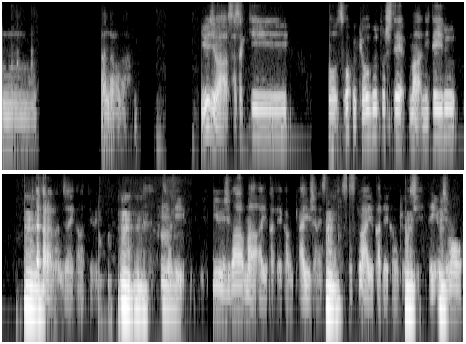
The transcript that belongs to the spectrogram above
うーん、なんだろうな。ユージは佐々木とすごく境遇として、まあ似ている、うん。だからなんじゃないかなっていうふうに。うん。つまり、ユージは、まあ、ああいう家庭環境、ああいうじゃないですか、うん。鈴木はああいう家庭環境だし、で、ユージも、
